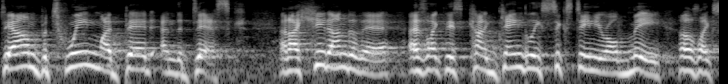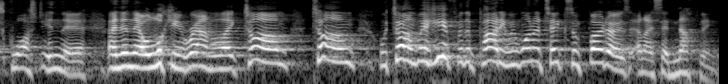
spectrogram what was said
down between my bed and the desk. And I hid under there as like this kind of gangly 16 year old me. And I was like squashed in there. And then they were looking around and like, Tom, Tom, well, Tom, we're here for the party. We want to take some photos. And I said nothing.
